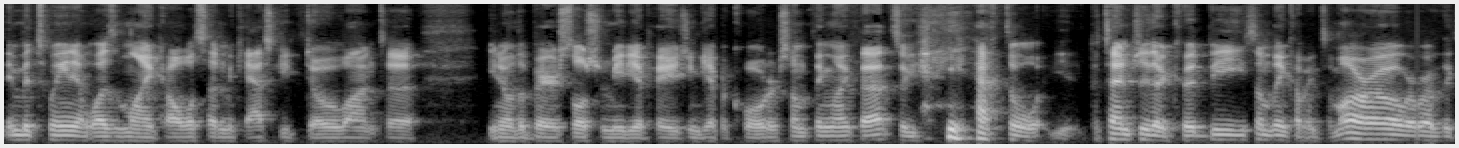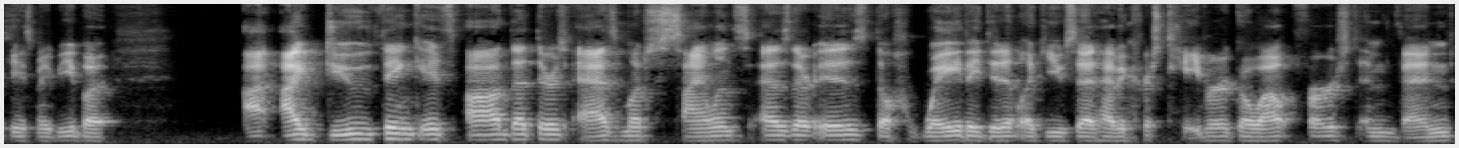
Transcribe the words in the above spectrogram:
in between. It wasn't like all of a sudden McCaskey dove onto, you know, the Bears social media page and give a quote or something like that. So you have to potentially there could be something coming tomorrow or whatever the case may be. But I, I do think it's odd that there's as much silence as there is. The way they did it, like you said, having Chris Tabor go out first and then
